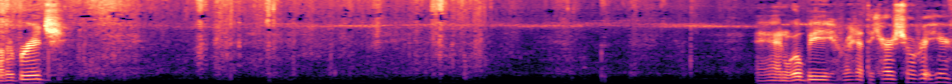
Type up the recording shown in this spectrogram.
another bridge. And we'll be right at the car show right here.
